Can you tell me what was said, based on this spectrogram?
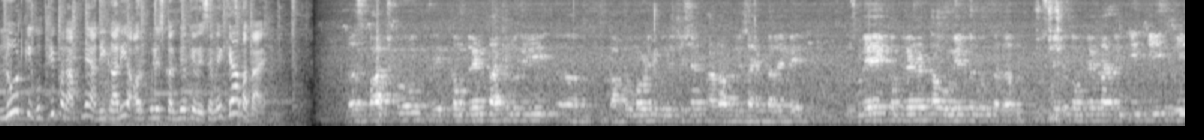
लूट की गुत्थी पर अपने अधिकारी और पुलिस कर्मियों के विषय में क्या बताए? पाँच को एक कंप्लेंट दाखिल हुई कापुरबावड़ी पुलिस स्टेशन थाना पुलिस आयुक्तालय में। उसमें एक कंप्लेंट था उमेश गगरू कदम। उसने जो कंप्लेंट दाखिल की थी कि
